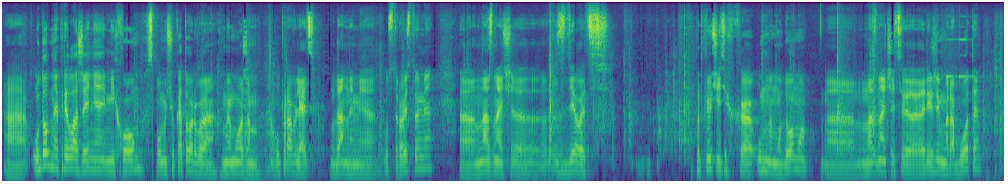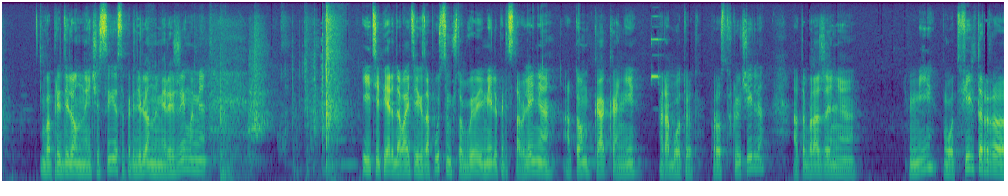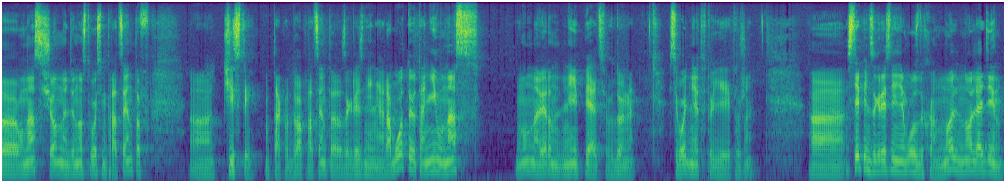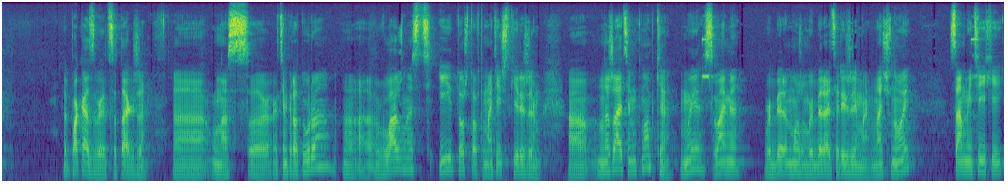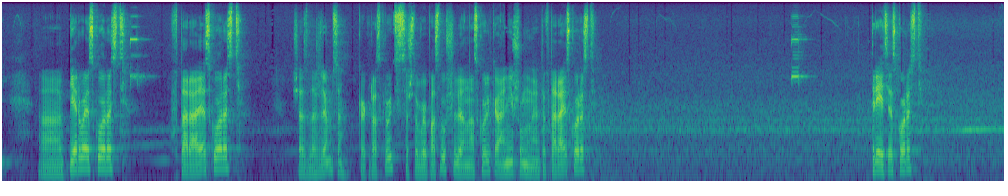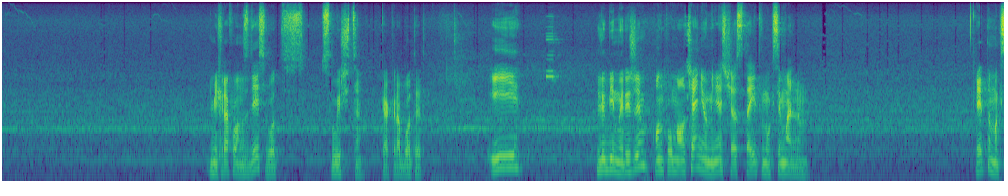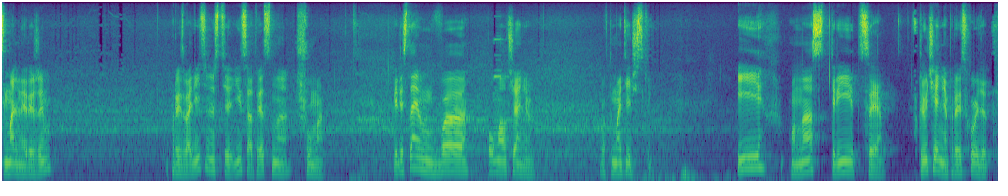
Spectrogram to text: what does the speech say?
А, удобное приложение Mi Home, с помощью которого мы можем управлять данными устройствами, а, назначить, э, сделать подключить их к умному дому, э, назначить э, режимы работы в определенные часы с определенными режимами. И теперь давайте их запустим, чтобы вы имели представление о том, как они работают. Просто включили отображение Mi. Вот фильтр э, у нас еще на 98% чистый. Вот так вот, 2% загрязнения. Работают они у нас, ну, наверное, дней 5 в доме. Сегодня это туеет уже. А, степень загрязнения воздуха 0,01. Показывается также а, у нас э, температура, а, влажность и то, что автоматический режим. Нажатием кнопки мы с вами можем выбирать режимы ночной, самый тихий, первая скорость, вторая скорость. Сейчас дождемся, как раскрутится, чтобы вы послушали, насколько они шумные. Это вторая скорость. Третья скорость. микрофон здесь, вот слышите, как работает. И любимый режим, он по умолчанию у меня сейчас стоит в максимальном. Это максимальный режим производительности и, соответственно, шума. Переставим в, по умолчанию, в автоматический. И у нас 3C. Включение происходит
